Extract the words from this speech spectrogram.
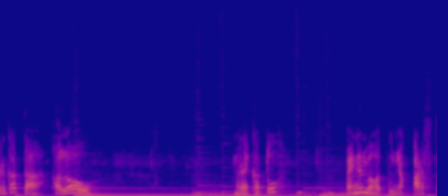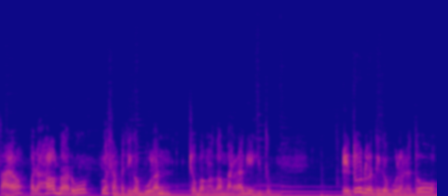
berkata kalau mereka tuh pengen banget punya art style padahal baru 2-3 bulan coba ngegambar lagi gitu. Itu 2-3 bulan itu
